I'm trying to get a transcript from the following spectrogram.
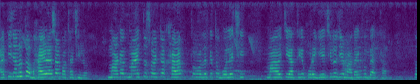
আর কি জানো তো, ভাইয়ের আসার কথা ছিল। মা মায়ের তো শরীরটা খারাপ, তোমাদেরকে তো বলেছি। মা ওই চেয়ার থেকে পড়ে গিয়েছিল যে মাথায় খুব ব্যথা। তো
